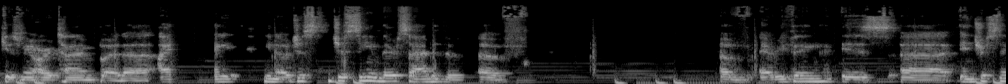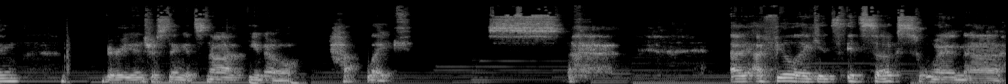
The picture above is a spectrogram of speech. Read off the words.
gives me a hard time. But uh, I you know, just just seeing their side of the of of everything is uh, interesting, very interesting. It's not, you know, like I, I feel like it's it sucks when uh,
